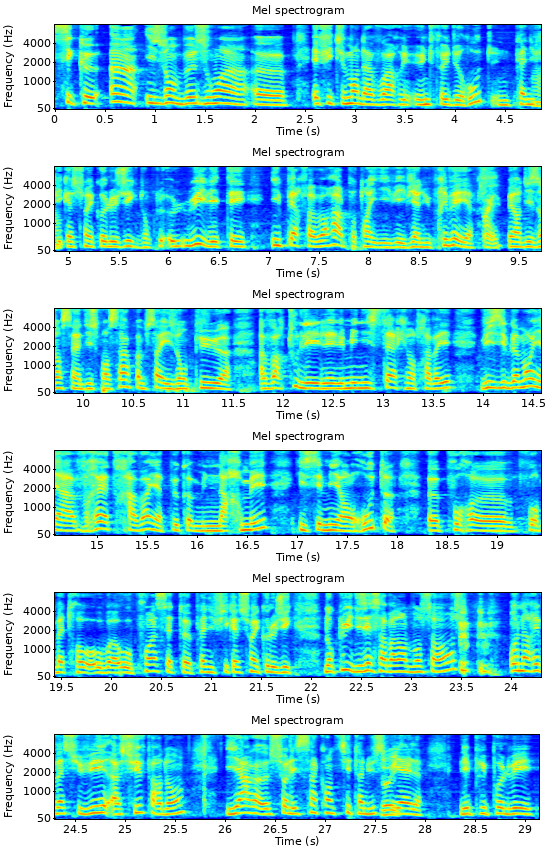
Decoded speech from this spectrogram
c'est que un, ils ont besoin euh, effectivement d'avoir une feuille de route, une planification écologique. Donc lui, il était hyper favorable. Pourtant, il vient du privé, mais en disant c'est indispensable. Comme ça, ils ont pu euh, avoir tous les, les, ministères qui ont travaillé. Visiblement, il y a un vrai travail, un peu comme une armée, qui s'est mis en route pour pour mettre au, au, point cette planification écologique. Donc lui, il disait ça va dans le bon sens. On arrive à suivre, à suivre, pardon. Il y a sur les 50 sites industriels les plus pollués,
